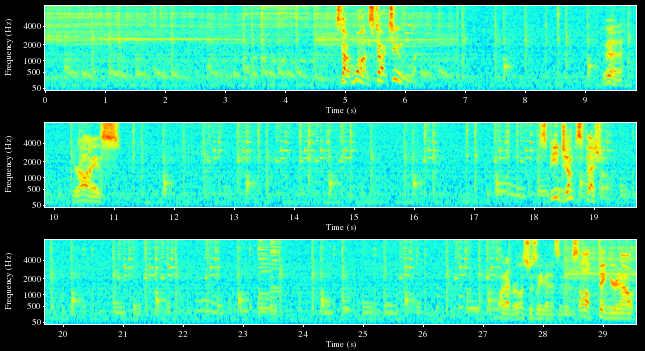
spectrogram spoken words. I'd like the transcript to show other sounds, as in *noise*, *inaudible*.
Start one, start two. Ugh. Your eyes. Speed jump special. Let's just leave it as it is. I'll figure it out.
